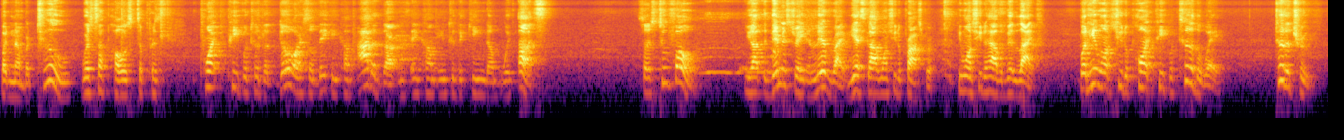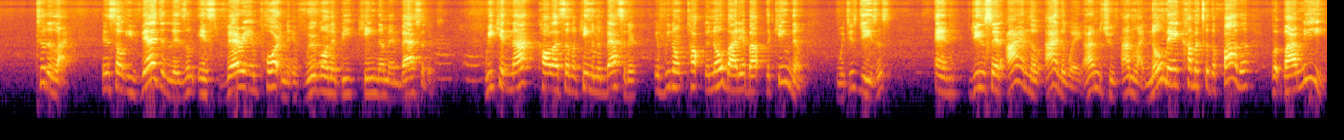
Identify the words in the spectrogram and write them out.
But number two, we're supposed to pre- point people to the door so they can come out of darkness and come into the kingdom with us. So it's twofold. You have to demonstrate and live right. Yes, God wants you to prosper. He wants you to have a good life. But he wants you to point people to the way, to the truth, to the light. And so evangelism is very important if we're going to be kingdom ambassadors. We cannot call ourselves a kingdom ambassador if we don't talk to nobody about the kingdom, which is Jesus. And Jesus said, I am the I am the way, I'm the truth, I'm like no man cometh to the Father but by me.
